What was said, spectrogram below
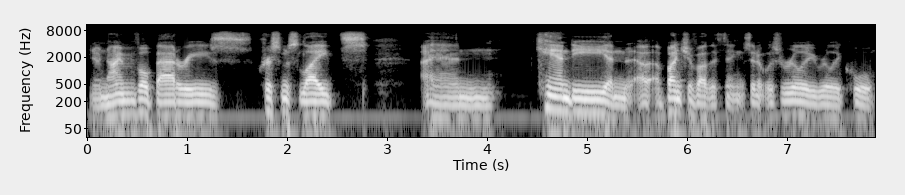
You know, nine volt batteries, Christmas lights, and candy, and a, a bunch of other things, and it was really really cool.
